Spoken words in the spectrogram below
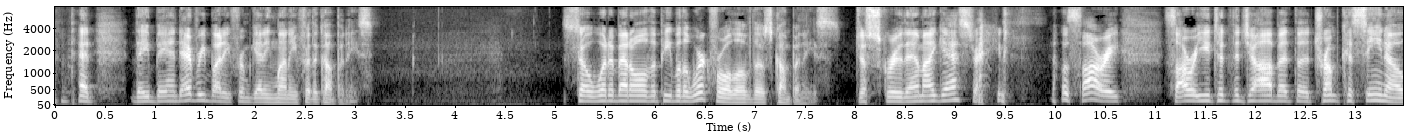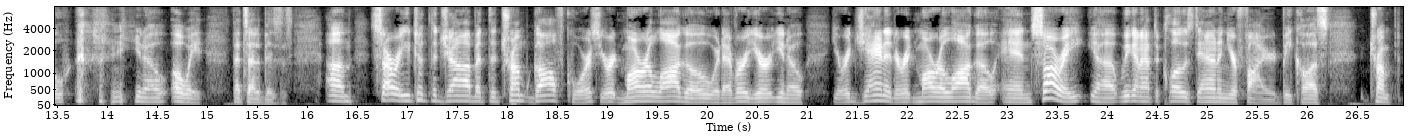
that they banned everybody from getting money for the companies. So what about all the people that work for all of those companies? Just screw them, I guess, right? oh, sorry sorry you took the job at the Trump casino. you know, oh wait, that's out of business. Um, sorry you took the job at the Trump golf course. You're at Mar-a-Lago or whatever. You're, you know, you're a janitor at Mar-a-Lago, and sorry, uh, we're gonna have to close down and you're fired because Trump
